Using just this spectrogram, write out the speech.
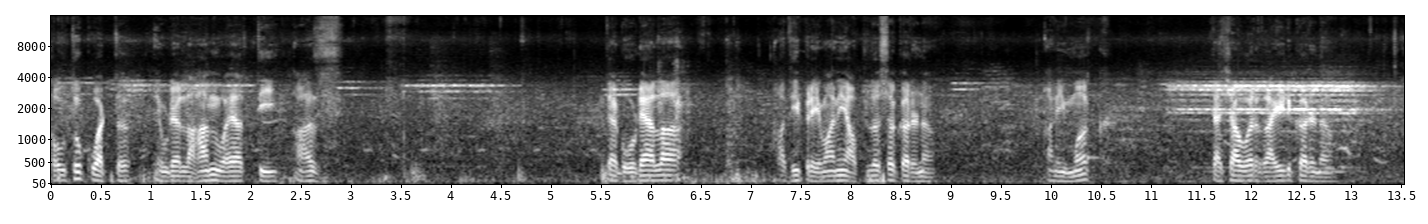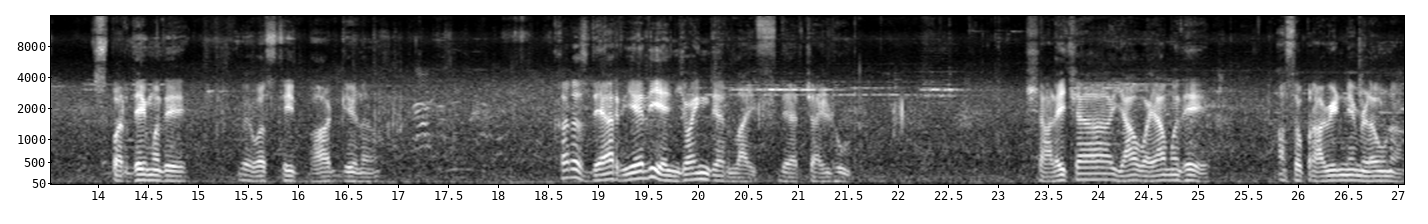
कौतुक वाटतं एवढ्या लहान वयात ती आज त्या घोड्याला आधी प्रेमाने आपलंसं करणं आणि मग त्याच्यावर राईड करणं. स्पर्धेमध्ये व्यवस्थित भाग घेणं. खरंच they are really enjoying their life their childhood शाळेच्या या वयामध्ये असं प्रावीण्य मिळवणं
